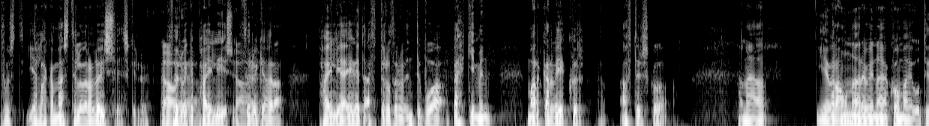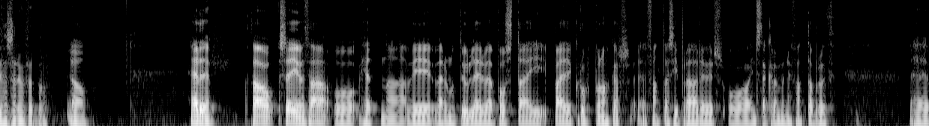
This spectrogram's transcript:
þú veist, ég hlakka mest til að vera laus við skilur, þurfu ekki að já. pæla í þessu. þurfu ekki að vera pæli að eiga þetta eftir og þurfu að undirbúa bekki minn margar vikur aftur sko. Þannig að ég verð ánæður ef ég næja að koma því út í þessari umferð bara. Já. Herðu, þá segjum við það og hérna við verðum nú duglegir við að posta í bæði grúppun okkar eh, Fantasí bræðar yfir og á Instagraminu Fantabröð eh,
